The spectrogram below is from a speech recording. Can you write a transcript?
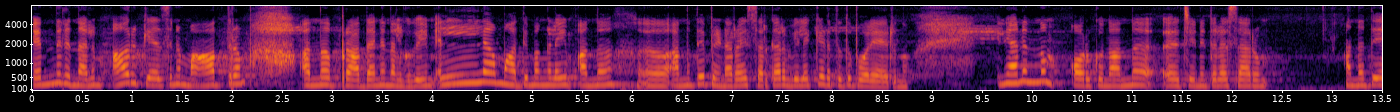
എന്നിരുന്നാലും ആ ഒരു കേസിന് മാത്രം അന്ന് പ്രാധാന്യം നൽകുകയും എല്ലാ മാധ്യമങ്ങളെയും അന്ന് അന്നത്തെ പിണറായി സർക്കാർ വിലക്കെടുത്തതുപോലെയായിരുന്നു ഞാനെന്നും ഓർക്കുന്നു അന്ന് ചെന്നിത്തല സാറും അന്നത്തെ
